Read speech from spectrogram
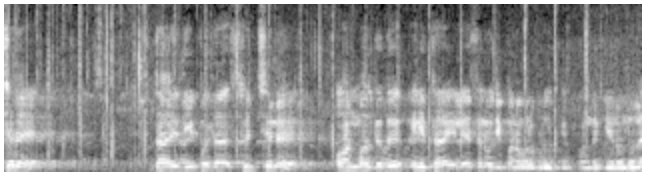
ಅಂಚನೆ ದಾರಿ ದೀಪದ ಸ್ವಿಚ್ ಆನ್ ಮಲ್ತದ್ದು ಇನಿತ ಇಲೇಸನ ನಾವು ಬಿಡೋದಕ್ಕೆ ಒಂದಕ್ಕೆ ಅನ್ನೋದಿಲ್ಲ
